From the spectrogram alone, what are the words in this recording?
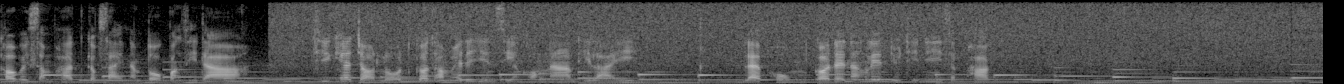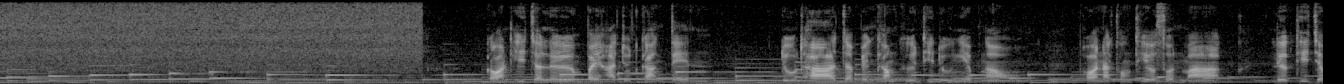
เข้าไปสัมผัสกับสายน้ำตกบางสีดา ที่แค่จอดรถก็ทำให้ได้ยินเสียงของน้ำที่ไหล และผมก็ได้นั่งเล่นอยู่ที่นี่สักพักก่อนที่จะเริ่มไปหาจุดกลางเต็นท์ ดูท่าจะเป็นค่ำคืนที่ดูเงียบเหงา เพราะนักท่องเที่ยวส่วนมาก เลือกที่จะ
